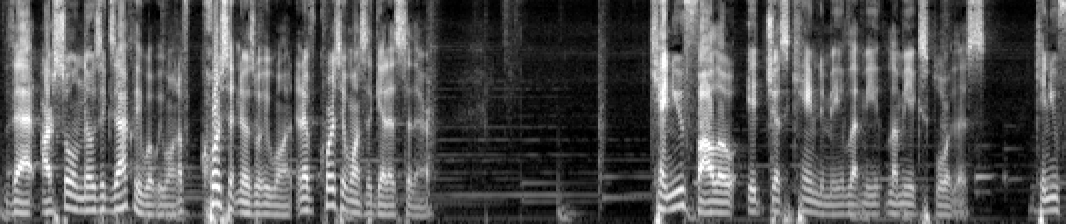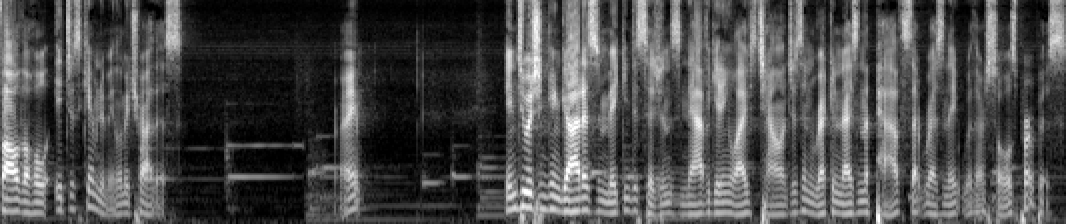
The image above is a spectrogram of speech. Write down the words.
that our soul knows exactly what we want. Of course it knows what we want, and of course it wants to get us to there. Can you follow it just came to me. Let me let me explore this. Can you follow the whole it just came to me. Let me try this. Right? Intuition can guide us in making decisions, navigating life's challenges, and recognizing the paths that resonate with our soul's purpose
